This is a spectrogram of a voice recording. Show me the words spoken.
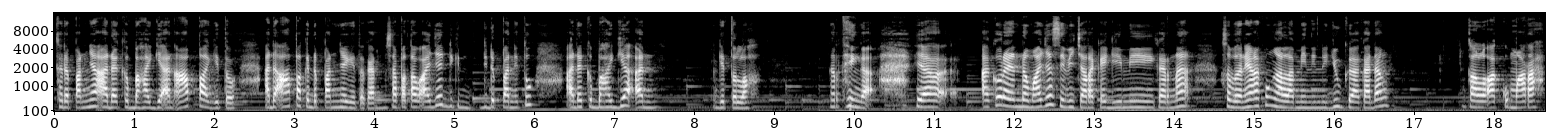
ke depannya ada kebahagiaan apa gitu. Ada apa ke depannya gitu kan. Siapa tahu aja di, di depan itu ada kebahagiaan gitu loh. Ngerti nggak? Ya aku random aja sih bicara kayak gini karena sebenarnya aku ngalamin ini juga. Kadang kalau aku marah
